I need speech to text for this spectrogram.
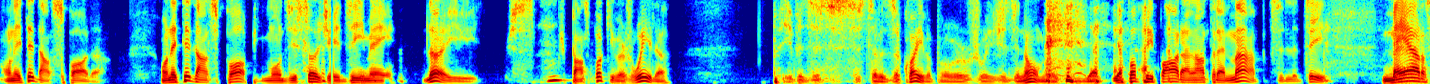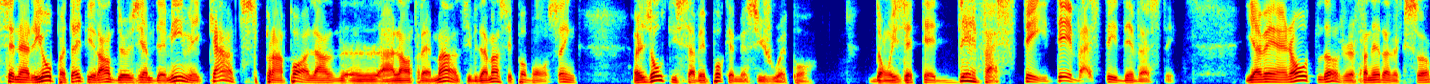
On était dans le spa, là. On était dans le spa, puis ils m'ont dit ça. J'ai dit, mais là, il- je pense pas qu'il va jouer, là. Puis il veut dire, ça veut dire quoi? Il va pas jouer. J'ai dit non, mais il n'a pas pris part à l'entraînement. Meilleur scénario, peut-être il rentre deuxième demi, mais quand tu ne prends pas à euh, l'entraînement, évidemment, c'est pas bon signe. Eux autres, ils ne savaient pas que Messi ne jouait pas. Donc, ils étaient dévastés, dévastés, dévastés. Il y avait un autre, là, je vais finir avec ça.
